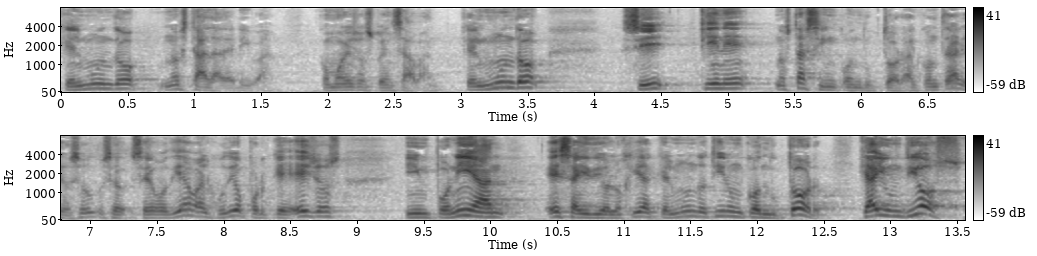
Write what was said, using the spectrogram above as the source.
que el mundo no está a la deriva, como ellos pensaban, que el mundo sí tiene, no está sin conductor, al contrario, se, odiaba al judío porque ellos imponían esa ideología que el mundo tiene un conductor, que hay un Dios,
